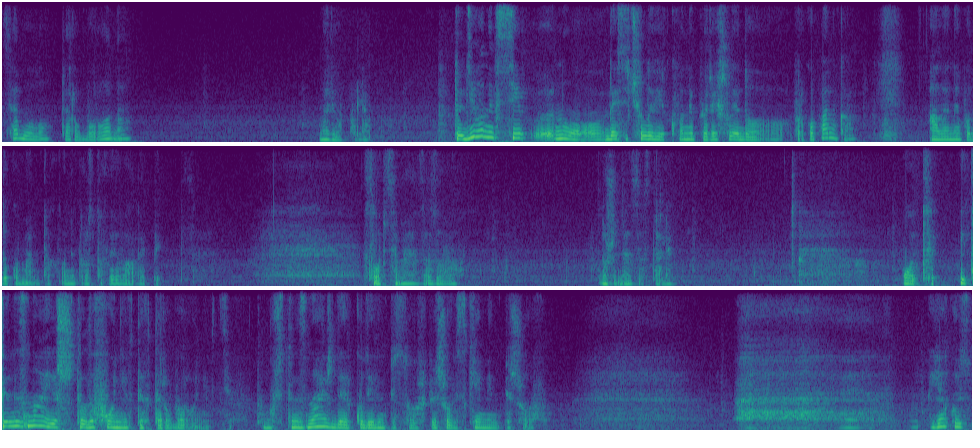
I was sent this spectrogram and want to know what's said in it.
Це було тероборона Маріуполя. Тоді вони всі, е, ну, 10 чоловік, вони перейшли до Прокопенка, але не по документах. Вони просто воювали під хлопцями з Азову. Уже не засталі. От. І ти не знаєш телефонів тих тероборонівців, тому що ти не знаєш, де, куди він пішов, пішов з ким він пішов. Якось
